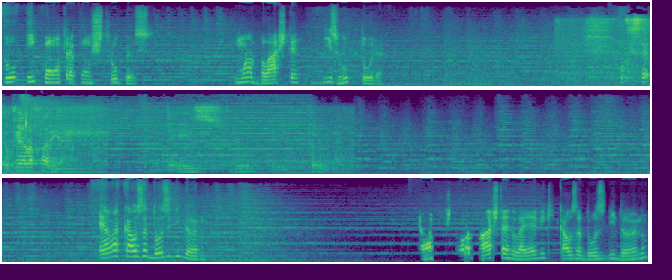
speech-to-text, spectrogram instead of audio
Tu encontra com os troopers uma blaster disruptora. O que, o que ela faria? Disruptor. Ela causa 12 de dano. É uma pistola blaster leve que causa 12 de dano.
